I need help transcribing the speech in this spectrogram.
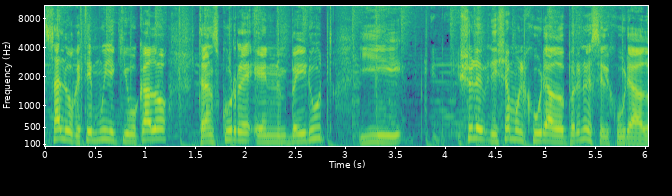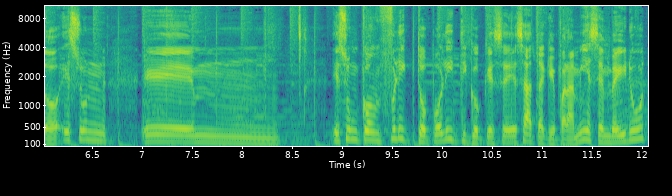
salvo que esté muy equivocado, transcurre en Beirut y yo le, llamo el jurado, pero no es el jurado, es un... Eh, es un conflicto político que se desata, que para mí es en Beirut,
